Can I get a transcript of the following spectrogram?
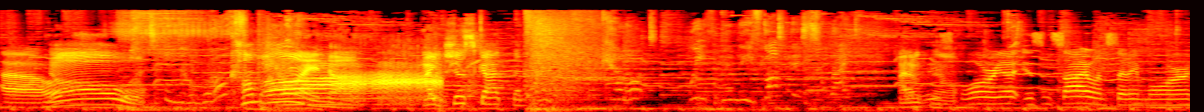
The world? Come on. Ah. I just got the. Cannot. We believe got? I At don't least know. Gloria isn't silenced anymore.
